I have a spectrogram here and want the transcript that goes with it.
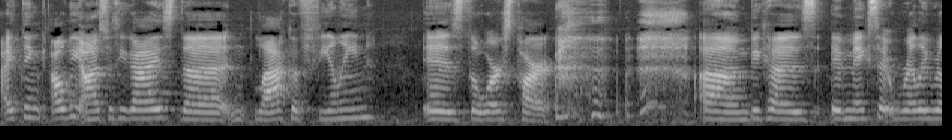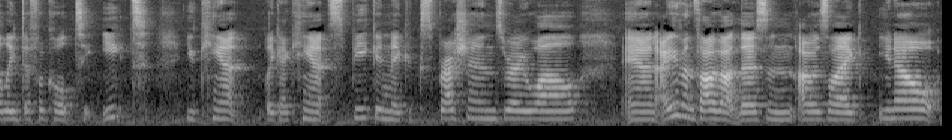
I think, I'll be honest with you guys, the lack of feeling is the worst part um, because it makes it really, really difficult to eat. You can't, like I can't speak and make expressions very well. And I even thought about this and I was like, you know,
